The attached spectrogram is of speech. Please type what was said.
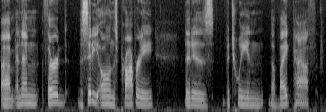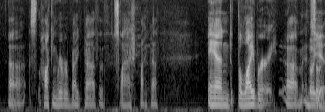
Um, and then third, the city owns property that is between the bike path, uh, Hocking River bike path slash bike path, and the library. Um, and Oh, so yes.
